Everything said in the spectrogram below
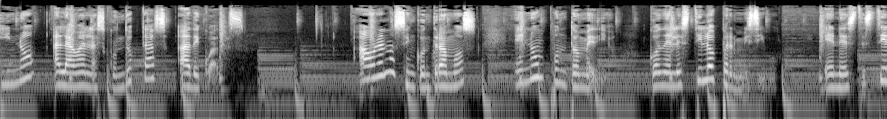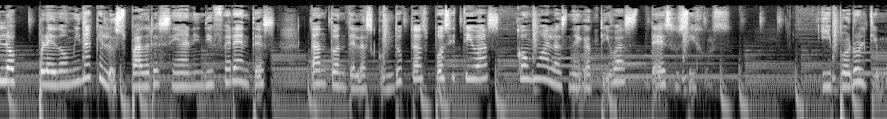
y no alaban las conductas adecuadas. Ahora nos encontramos en un punto medio, con el estilo permisivo. En este estilo predomina que los padres sean indiferentes tanto ante las conductas positivas como a las negativas de sus hijos. Y por último,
